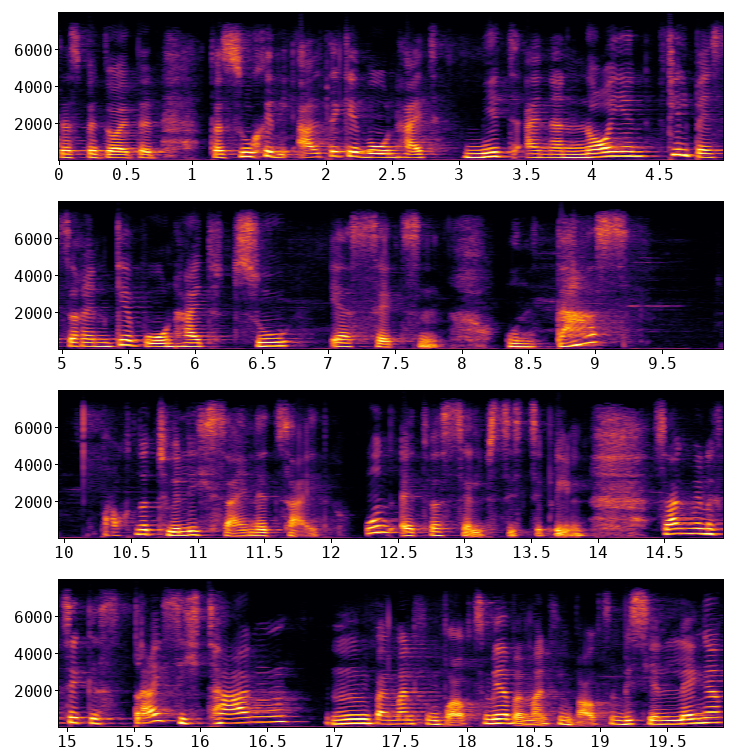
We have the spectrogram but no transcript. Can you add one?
Das bedeutet, versuche die alte Gewohnheit mit einer neuen, viel besseren Gewohnheit zu ersetzen. Und das braucht natürlich seine Zeit und etwas Selbstdisziplin. Sagen wir nach circa 30 Tagen Hm, bei manchen braucht es mehr, bei manchen braucht es ein bisschen länger.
